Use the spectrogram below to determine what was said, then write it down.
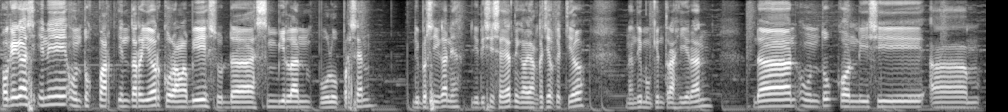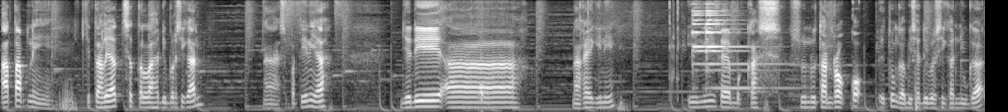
Oke okay guys, ini untuk part interior kurang lebih sudah 90% dibersihkan ya. Jadi sisanya tinggal yang kecil-kecil. Nanti mungkin terakhiran. Dan untuk kondisi um, atap nih, kita lihat setelah dibersihkan. Nah, seperti ini ya. Jadi uh, nah kayak gini. Ini kayak bekas sundutan rokok itu nggak bisa dibersihkan juga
